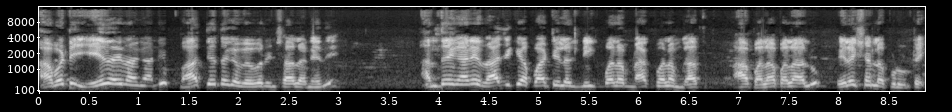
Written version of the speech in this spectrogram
కాబట్టి ఏదైనా కానీ బాధ్యతగా వివరించాలనేది అంతేగాని రాజకీయ పార్టీలకు నీకు బలం నాకు బలం కాదు. ఆ బలాబలాలు ఎలక్షన్లు అప్పుడు ఉంటాయి.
